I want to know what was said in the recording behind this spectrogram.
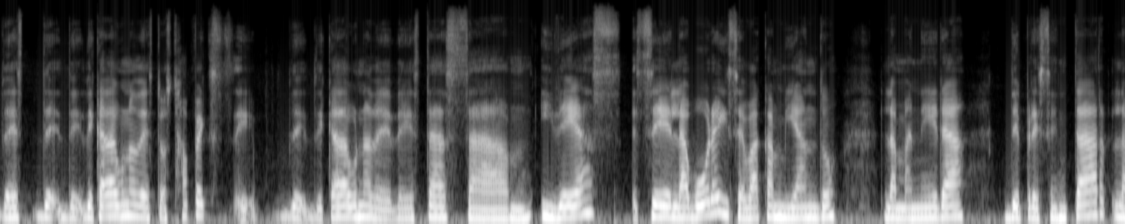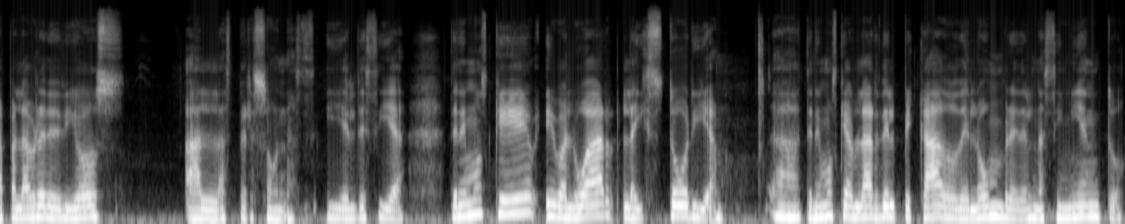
de, cada uno de estos topics, eh, de, cada una de, estas ideas, se elabora y se va cambiando la manera de presentar la palabra de Dios a las personas. Y él decía, tenemos que evaluar la historia, Ah, tenemos que hablar del pecado, del hombre, del nacimiento,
